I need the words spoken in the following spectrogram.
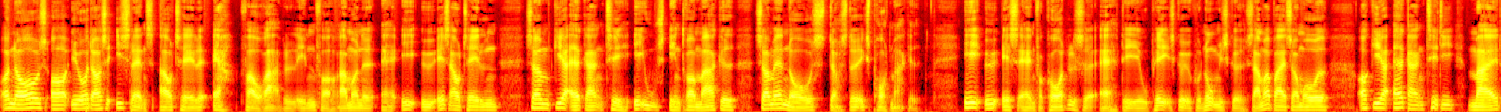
Og Norges og i øvrigt også Islands aftale er favorabel inden for rammerne af EØS-aftalen, som giver adgang til EU's indre marked, som er Norges største eksportmarked. EØS er en forkortelse af det europæiske økonomiske samarbejdsområde og giver adgang til de meget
